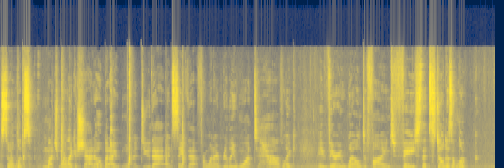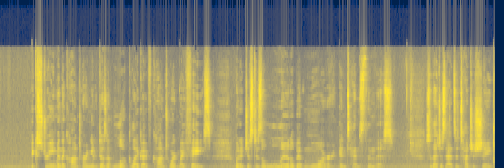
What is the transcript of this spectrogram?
So it looks much more like a shadow, but I want to do that and save that for when I really want to have like a very well-defined face that still doesn't look extreme in the contouring and it doesn't look like I've contoured my face, but it just is a little bit more intense than this. So that just adds a touch of shade.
